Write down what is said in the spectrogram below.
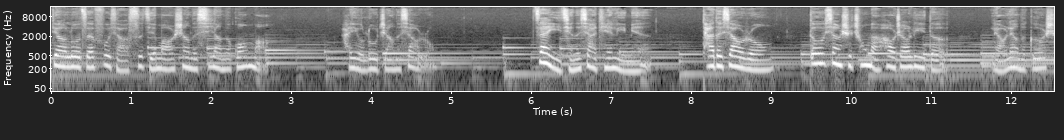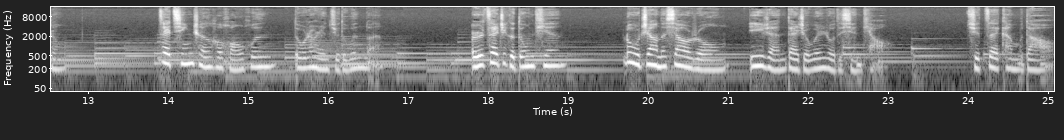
掉落在傅小司睫毛上的夕阳的光芒，还有陆之昂的笑容。在以前的夏天里面，他的笑容都像是充满号召力的嘹亮的歌声，在清晨和黄昏都让人觉得温暖。而在这个冬天。陆这样的笑容依然带着温柔的线条，却再看不到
